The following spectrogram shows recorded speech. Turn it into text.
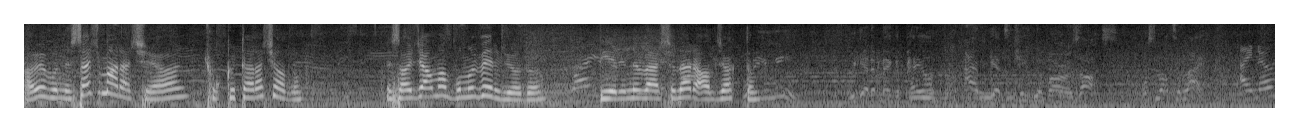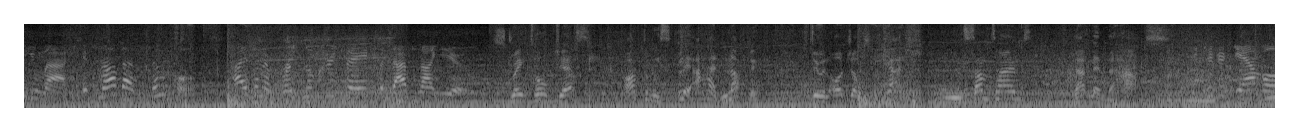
Abi bu ne saçma araç ya. Çok kötü araç aldım. E sadece ama bunu veriliyordu. Diğerini verseler alacaktım. I know you, Mac. It's not that simple. I've been a personal crusade, but that's not you. Straight talk, Jess. After we split, I had nothing. Doing odd jobs for cash. And sometimes, that meant the house. You took a gamble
